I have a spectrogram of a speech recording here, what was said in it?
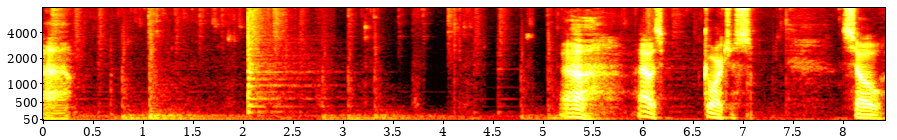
Wow. Ah, that was gorgeous. So,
